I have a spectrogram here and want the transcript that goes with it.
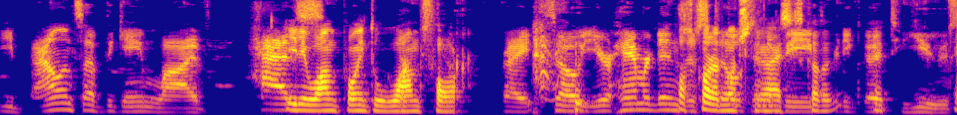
the balance of the game live has 81.14. Right, so your hammerdins are still going to be pretty good to use.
